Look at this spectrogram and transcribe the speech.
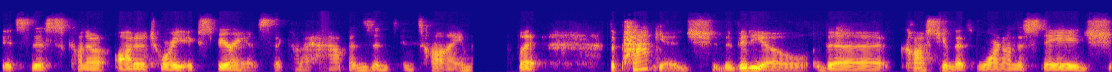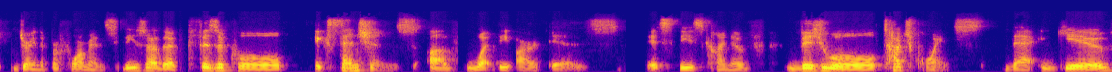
It's this kind of auditory experience that kind of happens in, in time. But the package the video the costume that's worn on the stage during the performance these are the physical extensions of what the art is it's these kind of visual touch points that give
